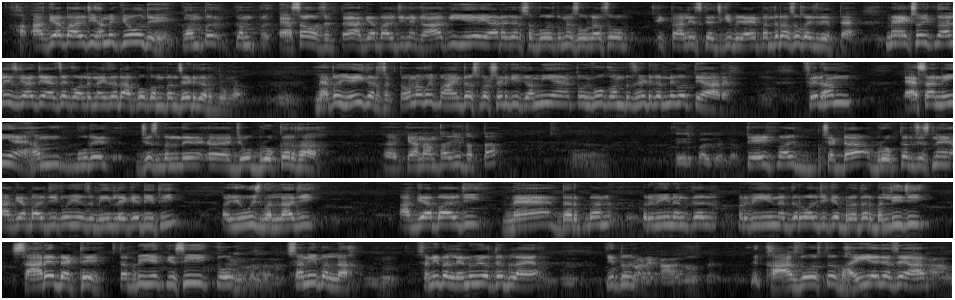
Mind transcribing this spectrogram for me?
हाँ, आज्ञापाल जी हमें क्यों दे? कॉम्प कम्प ऐसा हो सकता है। आज्ञापाल जी ने कहा कि ये यार अगर सपोज़ तुम्हें सोलह सौ इकतालीस गज की बजाय पंद्रह सौ गज देता है मैं एक सौ इकतालीस गज ऐसे कॉलोनाइजर आपको कंपनसेट कर दूँगा। मैं तो यही कर सकता हूँ ना कोई पाँच दस परसेंट की कमी है तो वो कंपनसेट करने को तैयार है। फिर हम ऐसा नहीं है हम पूरे जिस बंदे जो ब्रोकर था क्या नाम था जी दत्ता? तेजपाल चड्डा तेजपाल चड्डा ब्रोकर जिसने आज्ञापाल जी को ये ज़मीन लेके दी थी आयुष भल्ला जी आज्ञापाल जी मैं दर्पण प्रवीण अंकल प्रवीण अग्रवाल जी के ब्रदर बल्ली जी सारे बैठे तब भी ये किसी को सनी पल्ला। सनी बल्ले भी उत्थे बुलाया। कि तू खास दोस्त है। खास दोस्त तो भाई है जैसे आप। हाँ,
